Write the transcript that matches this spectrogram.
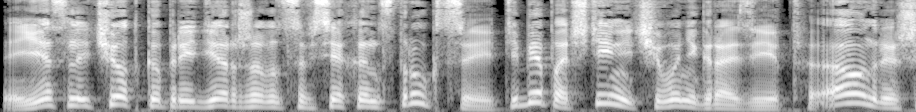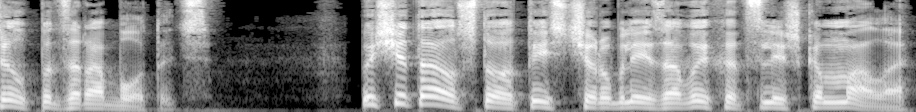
Если четко придерживаться всех инструкций, тебе почти ничего не грозит, а он решил подзаработать. Посчитал, что тысяча рублей за выход слишком мало.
